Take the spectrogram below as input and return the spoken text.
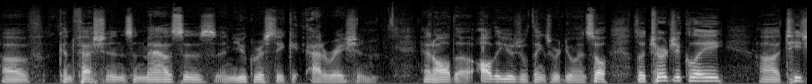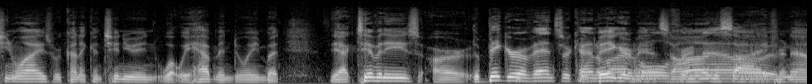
of confessions and masses and Eucharistic adoration and all the all the usual things we're doing. So liturgically, uh, teaching wise, we're kind of continuing what we have been doing, but the activities are the bigger events are kind of bigger events on the side for now.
